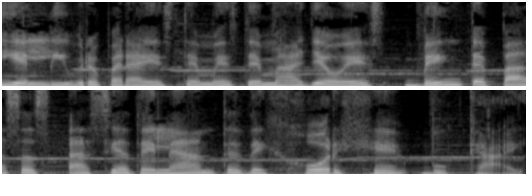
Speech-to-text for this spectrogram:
Y el libro para este mes de mayo es 20 Pasos hacia adelante de Jorge Bucay.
